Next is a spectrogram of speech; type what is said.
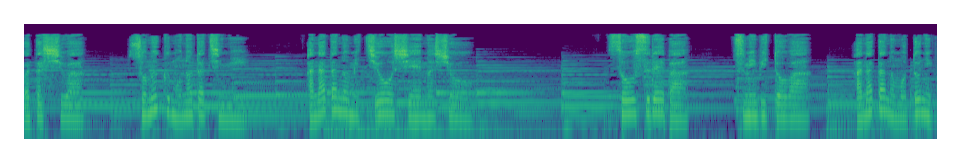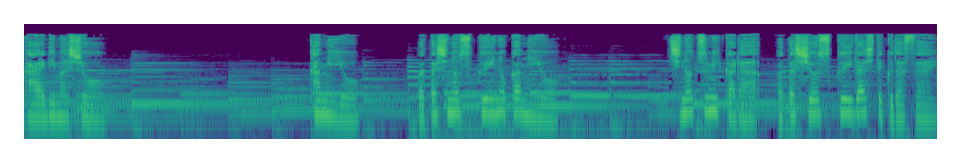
私は背く者たちにあなたの道を教えましょう。そうすれば罪人はあなたのもとに帰りましょう。神よ、私の救いの神よ、血の罪から私を救い出してください。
